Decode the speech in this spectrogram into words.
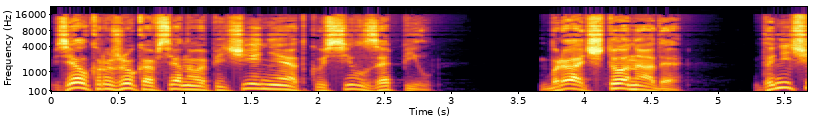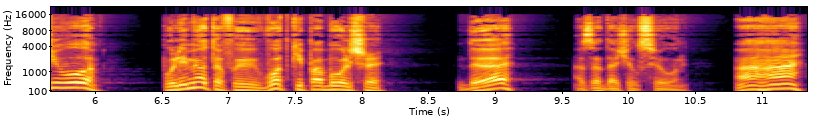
Взял кружок овсяного печенья, откусил, запил. «Брать что надо?» «Да ничего. Пулеметов и водки побольше». «Да?» — озадачился он. «Ага.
